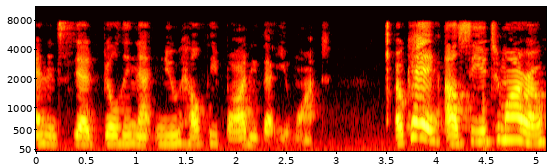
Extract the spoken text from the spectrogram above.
and instead building that new healthy body that you want. Okay, I'll see you tomorrow.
